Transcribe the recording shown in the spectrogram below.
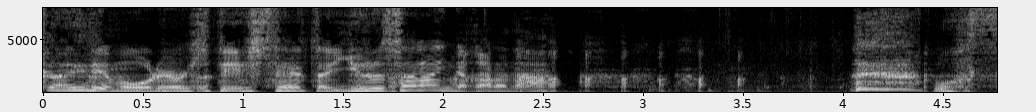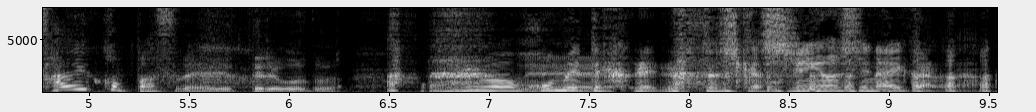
回でも俺を否定したやつは許さないんだからな。もうサイコパスだよ、言ってることが。俺は褒めてくれる人しか信用しないからな。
